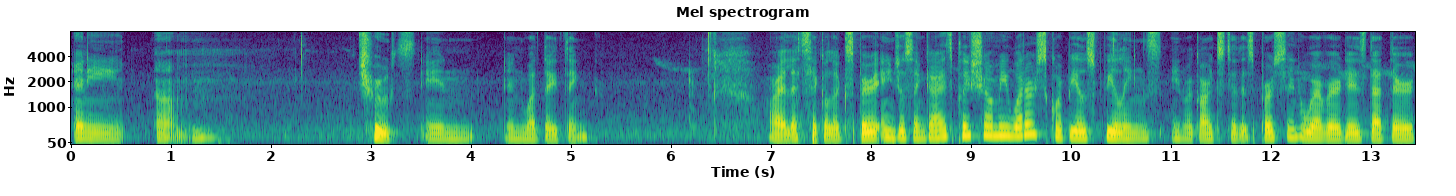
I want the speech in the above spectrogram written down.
any um truth in in what they think. All right, let's take a look. Spirit, angels, and guides, please show me what are Scorpio's feelings in regards to this person, whoever it is that they're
